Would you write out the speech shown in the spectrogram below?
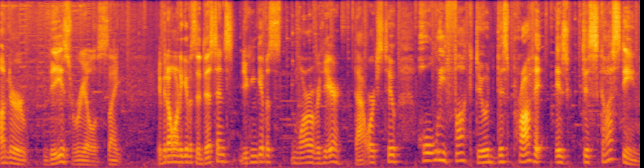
under these reels, like, if you don't want to give us a distance, you can give us more over here. That works too. Holy fuck, dude. This profit is disgusting.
